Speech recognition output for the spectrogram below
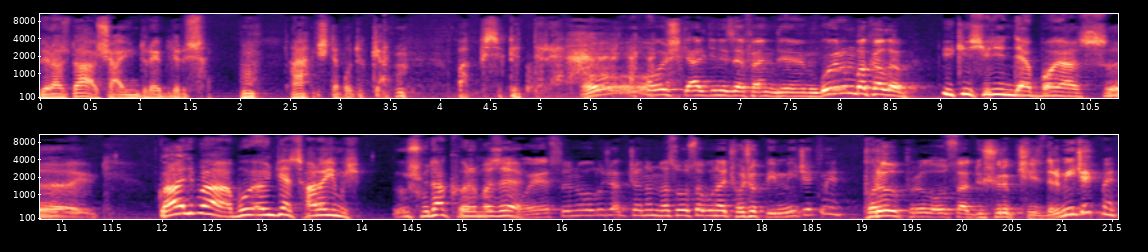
biraz daha aşağı indirebiliriz. Hı, Ha işte bu dükkan. Bak bisikletlere. Oo, hoş geldiniz efendim. Buyurun bakalım. İkisinin de boyası... Galiba bu önce sarıymış. Şu da kırmızı. Boyası ne olacak canım? Nasıl olsa buna çocuk binmeyecek mi? Pırıl pırıl olsa düşürüp çizdirmeyecek mi?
